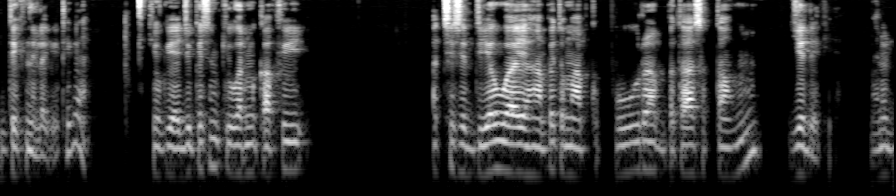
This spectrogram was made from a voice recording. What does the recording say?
दिखने लगे, ठीक है? क्योंकि एजुकेशन क्यूआर में काफ़ी अच्छे से दिया हुआ है यहाँ पे तो मैं आपको पूरा बता सकता हूँ। ये देखिए, मैंने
